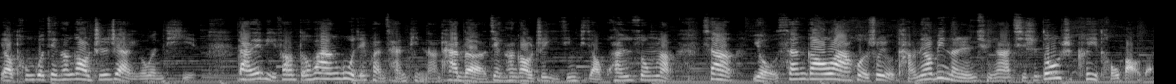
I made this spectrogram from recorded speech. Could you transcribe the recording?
要通过健康告知这样一个问题。打个比方，德华安固这款产品呢，它的健康告知。已经比较宽松了，像有三高啊，或者说有糖尿病的人群啊，其实都是可以投保的。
